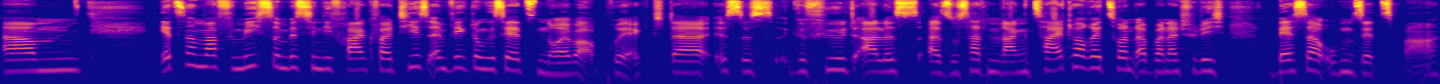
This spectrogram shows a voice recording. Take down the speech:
Ähm, jetzt nochmal für mich so ein bisschen die Frage, Quartiersentwicklung ist ja jetzt ein Neubauprojekt. Da ist es gefühlt alles, also es hat einen langen Zeithorizont, aber natürlich besser umsetzbar.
